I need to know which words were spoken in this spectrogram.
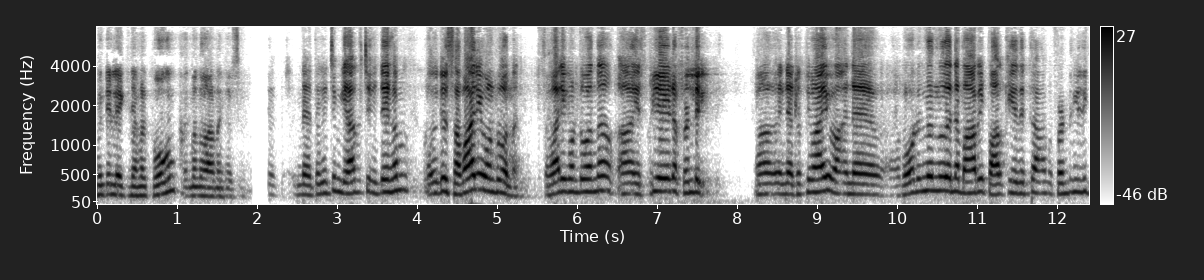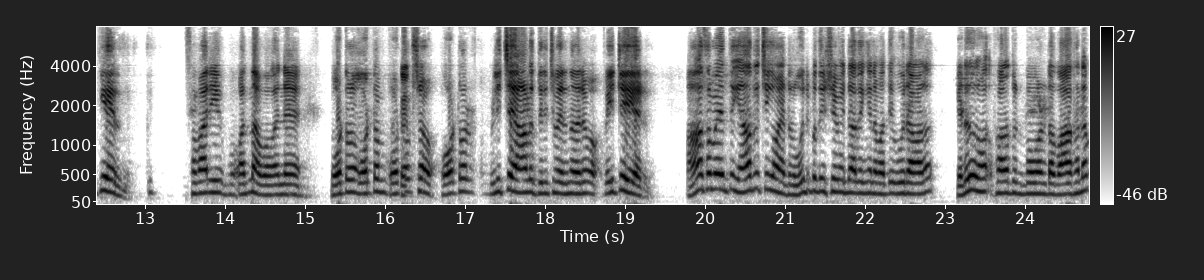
മുന്നിലേക്ക് ഞങ്ങൾ പോകും എന്നുള്ളതാണ് തികച്ചും യാദൃച്ഛികം ഇദ്ദേഹം ഒരു സവാരി കൊണ്ടുവന്ന് സവാരി കൊണ്ടുവന്ന് എസ് ബി ഐയുടെ ഫ്രണ്ടിൽ പിന്നെ കൃത്യമായി പിന്നെ റോഡിൽ നിന്ന് തന്നെ മാറി പാർക്ക് ചെയ്തിട്ട് ആ ഫ്രണ്ടിൽ ഇരിക്കുകയായിരുന്നു. സവാരി വന്ന പിന്നെ ഓട്ടോ ഓട്ടം ഓട്ടോറിക്ഷ ഓട്ടോ വിളിച്ച ആൾ തിരിച്ചു വരുന്നവരെ വെയിറ്റ് ചെയ്യായിരുന്നു ആ സമയത്ത് യാദൃച്ഛികമായിട്ടുള്ള ഒരു പ്രതീക്ഷയും ഇല്ലാതെ ഇങ്ങനെ മധ്യ ഒരാൾ ഇടത് ഭാഗത്തോട്ട് പോകേണ്ട വാഹനം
